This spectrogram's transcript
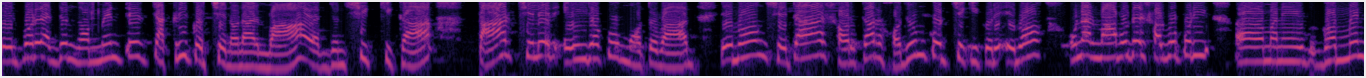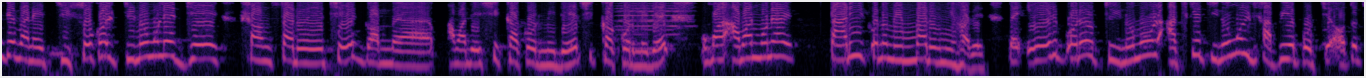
এরপরে একজন গভর্নমেন্টের চাকরি করছেন ওনার মা, একজন শিক্ষিকা। তার ছেলের এই রকম মতবাদ এবং সেটা সরকার হজম করছে কি করে এবং ওনার মা বোধহয় সর্বোপরি মানে গভর্নমেন্টে মানে সকল তৃণমূলের যে সংস্থা রয়েছে আমাদের শিক্ষাকর্মীদের শিক্ষক কর্মীদের আমার মনে হয় তারই কোনো মেম্বার উনি হবেন। তাই এরপরেও তৃণমূল, আজকে তৃণমূল ঝাঁপিয়ে পড়ছে, অথচ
